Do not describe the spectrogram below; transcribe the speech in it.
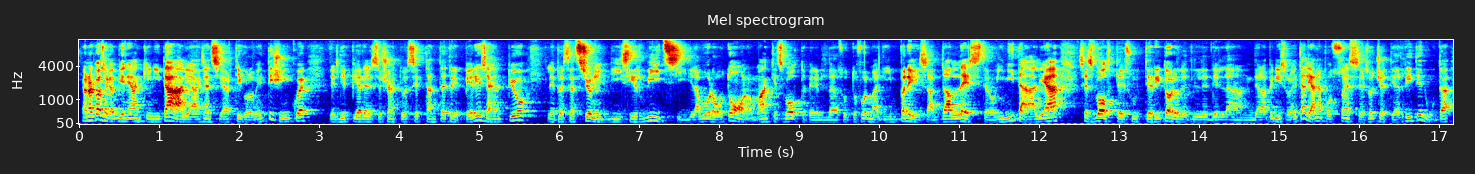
È una cosa che avviene anche in Italia, ai sensi dell'articolo 25 del DPRL 673 per esempio, le prestazioni di servizi di lavoro autonomo anche svolte per sotto forma di impresa dall'estero in Italia, se svolte sul territorio de, de, della, della penisola italiana possono essere soggetti a ritenuta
